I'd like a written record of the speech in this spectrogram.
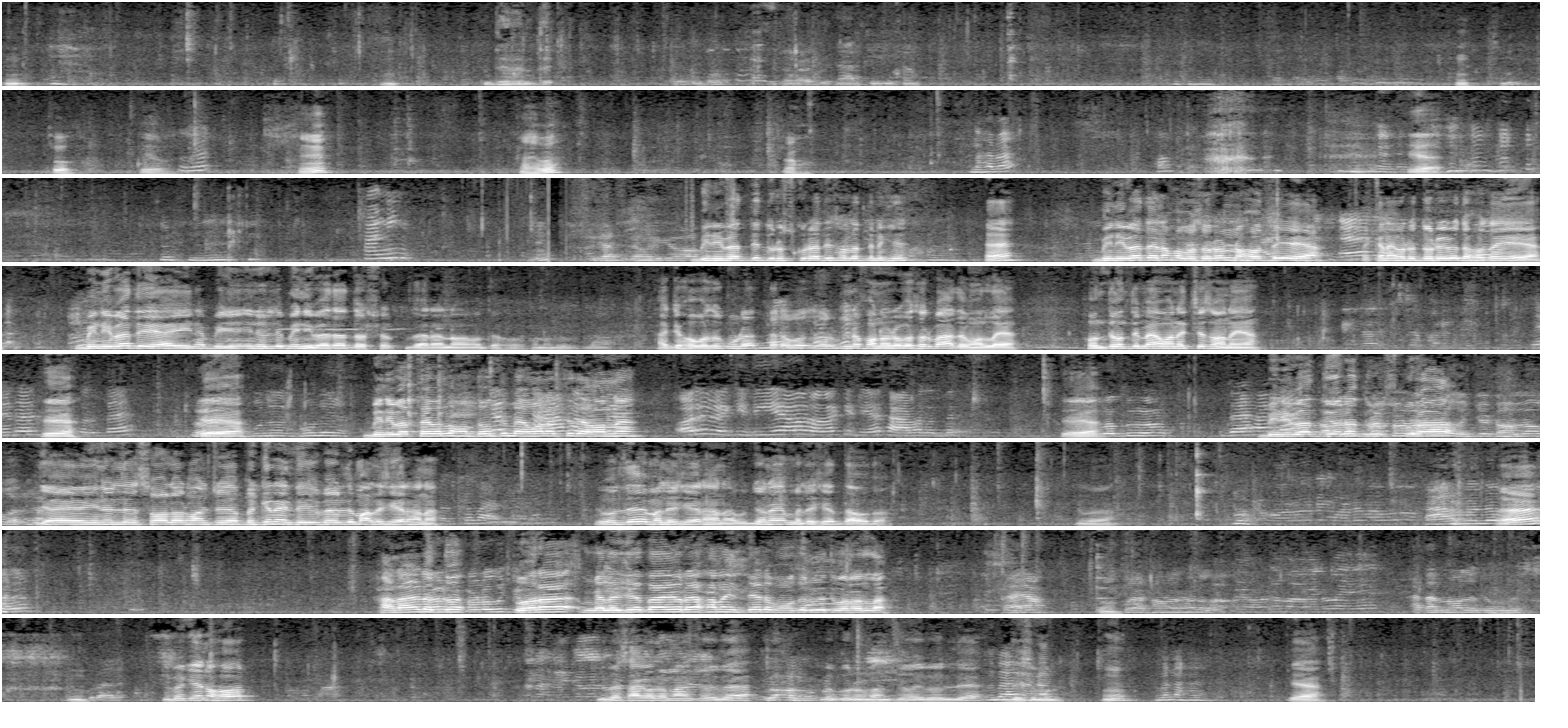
হুম হুম দে দিন দে আর কি দিতাম হুম তো হ্যাঁ রাখো? ইয়া বিনিবাদ দি দুরস্কুরা দি চলত নাকি হ্যাঁ বিনিবাদ এনে খবসৰৰ নহত দিয়ে একেনে করে দৌড়িও দেখা যায় এয়া বিনিবাদ এয়া ইনা ইনলে বিনিবাদ আর দর্শক যারা ন দেখো কোনো আজ হবছর কোনটা তেরো বছর না পনেরো বছর বাদ মল্লা শুনতে শুনতে মেহমান হচ্ছে এয়া বিনিবাদ থাই বলল শুনতে শুনতে মেহমান হচ্ছে দেখো না। বিনিবাদ দুরস্কুরা ধন্য করে যে ইনলে সলর মানুষ বললে মালয়েশিয়ার খানা। বললে মালয়েশিয়ার খানা বুঝছ না? মালয়েশিয়ার দাও তো হ্যাঁ? খানা এটা তো তোরা মালয়েশিয়া তাই ওরা খানা ইন্দি এটা তোমার আল্লাহ দুগুলো পুরা ইবে কেন হর? ইবে ছাগলের মাংস ইবে গরুর মাংস ইবে বললে দেশি মুরগি। হুম? কে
